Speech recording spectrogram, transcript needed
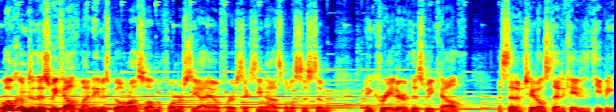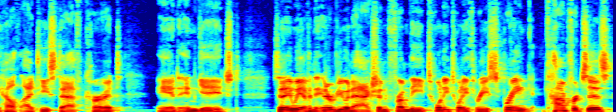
Welcome to This Week Health. My name is Bill Russell. I'm a former CIO for a 16 hospital system and creator of This Week Health, a set of channels dedicated to keeping health IT staff current and engaged. Today, we have an interview in action from the 2023 spring conferences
